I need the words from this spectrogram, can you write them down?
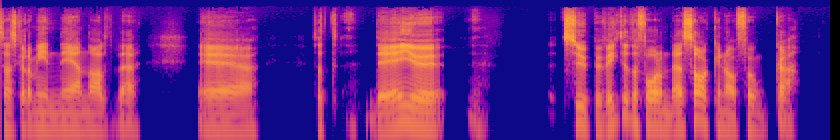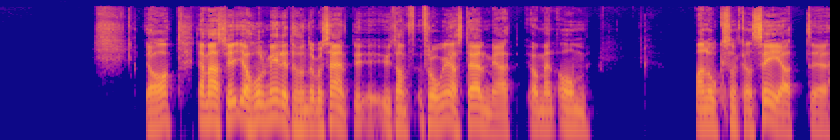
sen ska de in igen och allt det där. Eh, så det är ju superviktigt att få de där sakerna att funka. Ja, men alltså, jag håller med dig till 100 procent. Utan frågan jag ställer mig är att ja, men om man också kan se att eh,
